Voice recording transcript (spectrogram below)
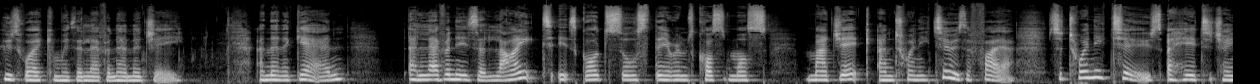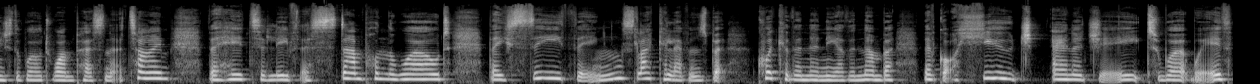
who's working with 11 energy. And then again, 11 is a light, it's God's source, theorems, cosmos, magic, and 22 is a fire. So 22s are here to change the world one person at a time. They're here to leave their stamp on the world. They see things like 11s, but quicker than any other number. They've got huge energy to work with,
